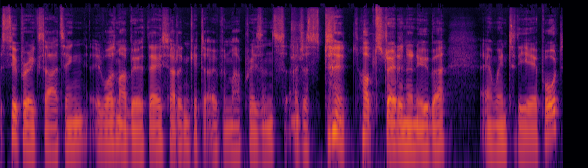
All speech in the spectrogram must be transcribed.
super exciting it was my birthday so i didn't get to open my presents i just hopped straight in an uber and went to the airport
